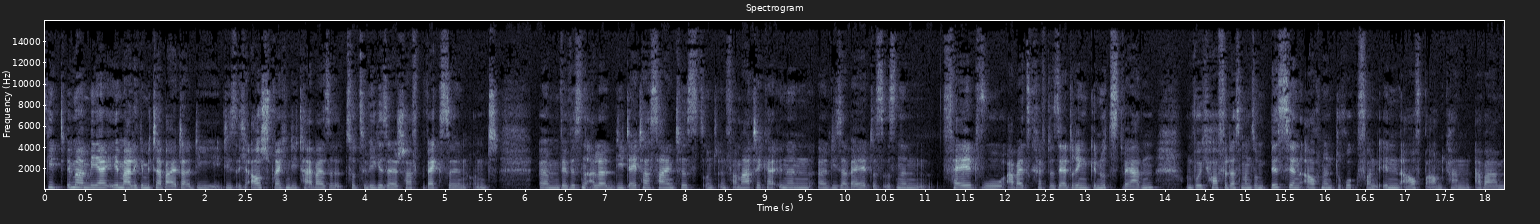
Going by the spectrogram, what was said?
gibt immer mehr ehemalige Mitarbeiter, die, die sich aussprechen, die teilweise zur Zivilgesellschaft wechseln. Und ähm, wir wissen alle, die Data Scientists und InformatikerInnen äh, dieser Welt, das ist ein Feld, wo Arbeitskräfte sehr dringend genutzt werden und wo ich hoffe, dass man so ein bisschen auch einen Druck von innen aufbauen kann. Aber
